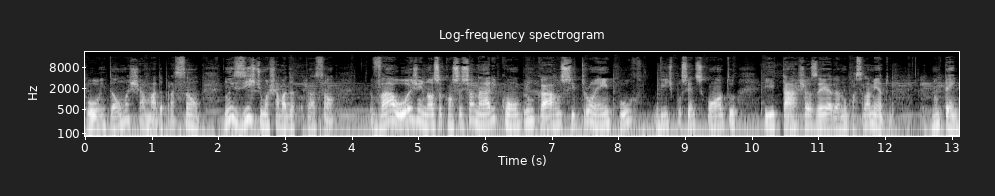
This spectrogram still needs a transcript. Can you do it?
ou então uma chamada para ação. Não existe uma chamada para ação. Vá hoje em nossa concessionária e compre um carro Citroën por 20% de desconto e taxa zero no parcelamento. Não tem.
